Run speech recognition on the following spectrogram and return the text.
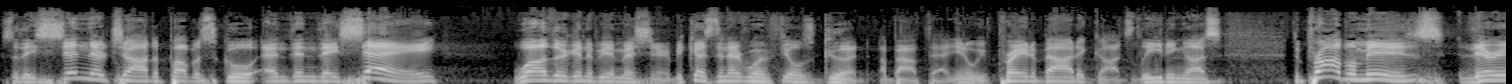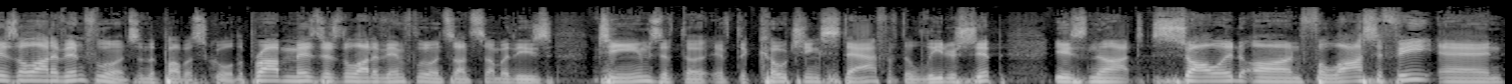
So they send their child to public school, and then they say, well, they're going to be a missionary because then everyone feels good about that. You know, we've prayed about it. God's leading us. The problem is there is a lot of influence in the public school. The problem is there's a lot of influence on some of these teams if the if the coaching staff, if the leadership is not solid on philosophy and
